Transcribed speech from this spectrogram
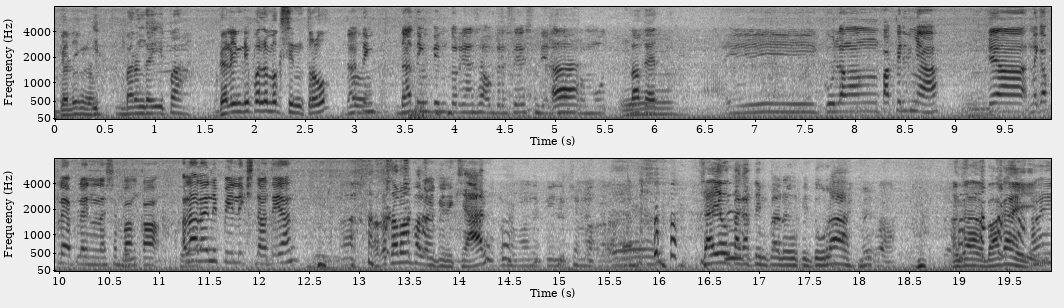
Galing no? I- barangay Ipa. Galing din pala magsintro. dating dating pintor yan sa overseas, hindi Ah. na promote. Bakit? Eh, kulang ang papel niya. Kaya nag-apply-apply na lang sa bangka. Alala ni Felix dati yan? Ah, kasama pala ni Felix yan. Kasama ni Felix siya karabas. Siya yung taga-timpla ng pintura. Ang ga- bagay. Ay,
